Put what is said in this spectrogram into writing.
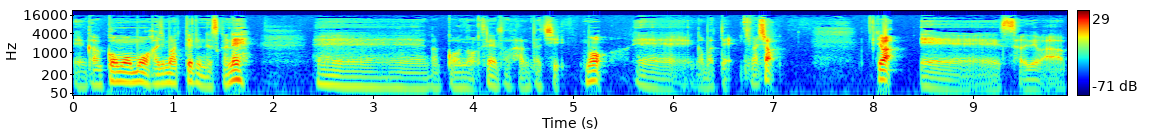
う。えー、学校ももう始まってるんですかね。えー、学校の生徒さんたちも、えー、頑張っていきましょう。では、えー、それでは、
